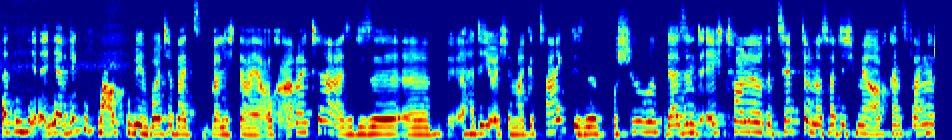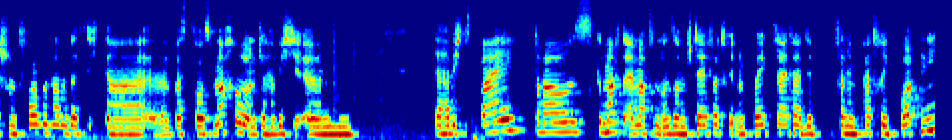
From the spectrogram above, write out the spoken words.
was ich ja wirklich mal ausprobieren wollte, weil, weil ich da ja auch arbeite, also diese äh, hatte ich euch ja mal gezeigt, diese Broschüre. Da sind echt tolle Rezepte und das hatte ich mir auch ganz lange schon vorgenommen, dass ich da äh, was draus mache und da habe ich ähm, da habe ich zwei draus gemacht. Einmal von unserem stellvertretenden Projektleiter, von dem Patrick Botny.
